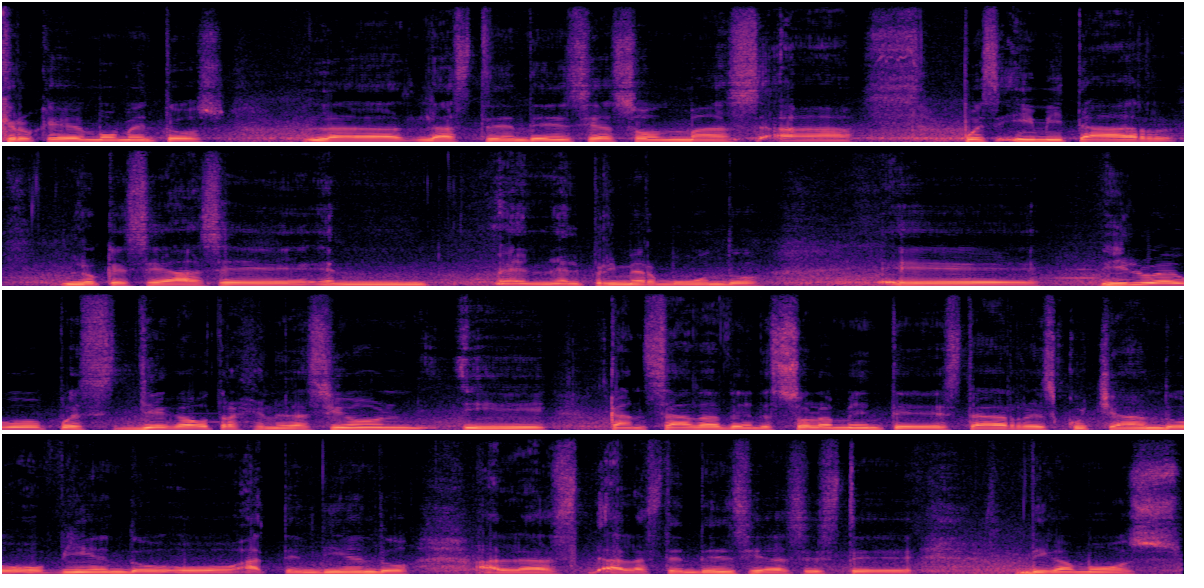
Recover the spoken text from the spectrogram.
Creo que en momentos las tendencias son más a pues imitar lo que se hace en, el primer mundo. Eh, y luego pues llega otra generación y cansada de solamente estar escuchando o viendo o atendiendo a las, a las tendencias, este, digamos,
